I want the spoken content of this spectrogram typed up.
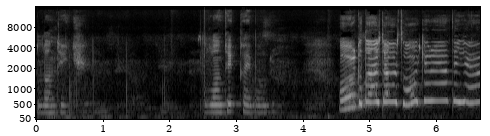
Ulan tek. Ulan tek kayboldu. Arkadaşlar zor görevdeyim.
